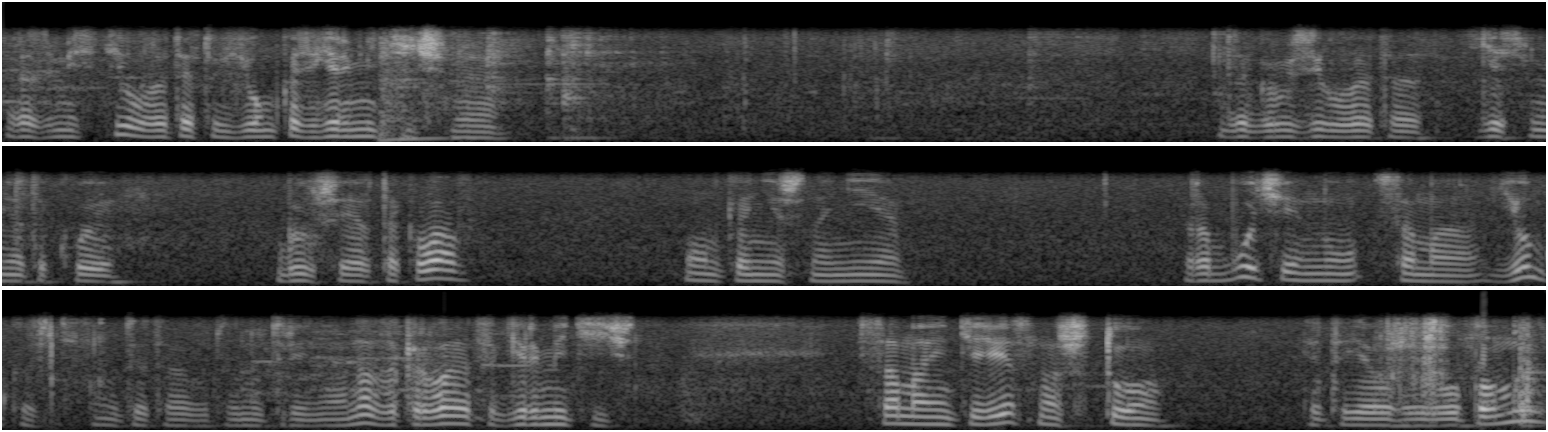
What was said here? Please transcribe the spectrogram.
разместил вот эту емкость герметичную. Загрузил это. Есть у меня такой бывший автоклав. Он, конечно, не рабочий, но сама емкость, вот эта вот внутренняя, она закрывается герметично. Самое интересное, что это я уже его помыл.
